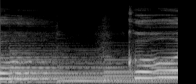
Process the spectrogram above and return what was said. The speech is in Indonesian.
Go.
